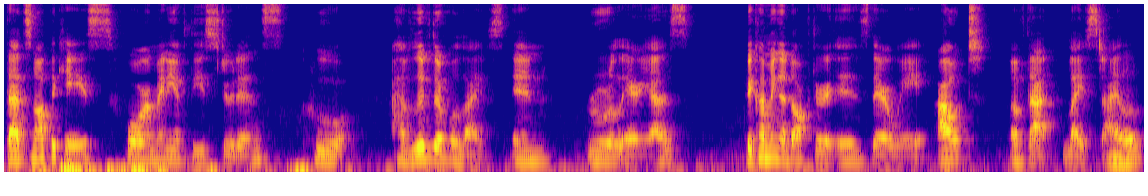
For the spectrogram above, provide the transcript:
that's not the case for many of these students who have lived their whole lives in rural areas. Becoming a doctor is their way out of that lifestyle.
